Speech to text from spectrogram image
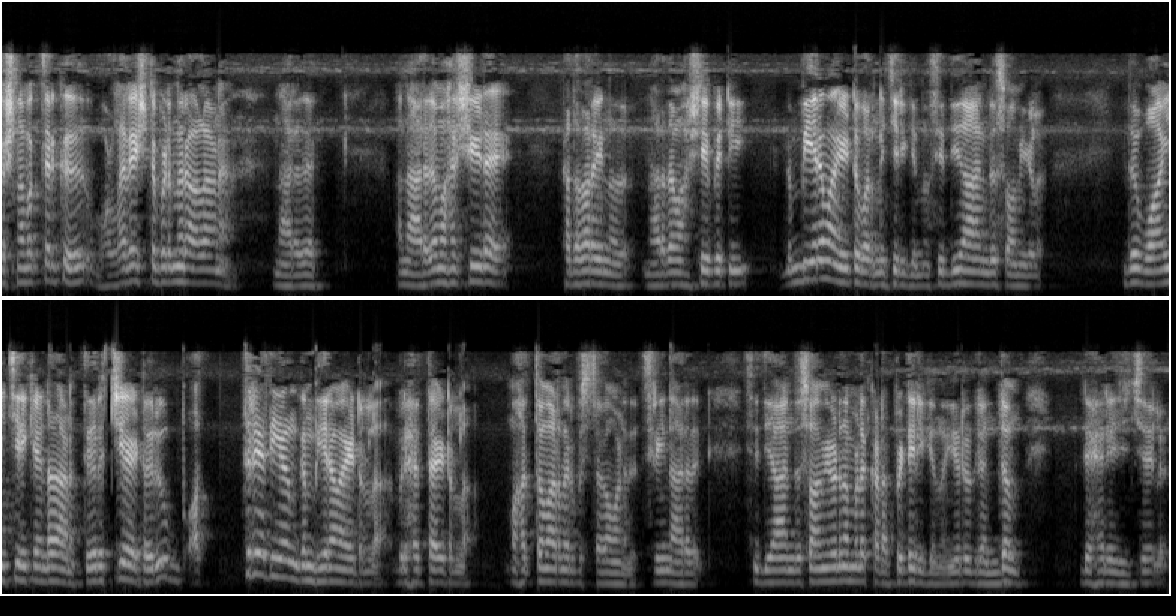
കൃഷ്ണഭക്തർക്ക് വളരെ ഇഷ്ടപ്പെടുന്ന ഒരാളാണ് നാരദൻ ആ നാരദ മഹർഷിയുടെ കഥ പറയുന്നത്. നാരദ മഹർഷിയെ പറ്റി ഗംഭീരമായിട്ട് വർണിച്ചിരിക്കുന്നു സിദ്ധിദാനന്ദ സ്വാമികൾ ഇത് വായിച്ചിരിക്കേണ്ടതാണ്. തീർച്ചയായിട്ടും ഒരു അത്രയധികം ഗംഭീരമായിട്ടുള്ള ബൃഹത്തായിട്ടുള്ള മഹത്വമാർന്ന ഒരു പുസ്തകമാണിത്. ശ്രീ നാരദൻ സിദ്ധാനന്ദ സ്വാമിയോട് നമ്മൾ കടപ്പെട്ടിരിക്കുന്നു. ഈ ഒരു ഗ്രന്ഥം ഇദ്ദേഹം രചിച്ചതിൽ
